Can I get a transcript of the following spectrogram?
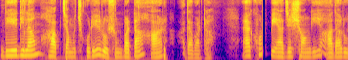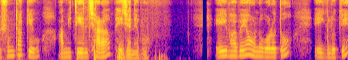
দিয়ে দিলাম হাফ চামচ করে রসুন বাটা আর আদা বাটা। এখন পেঁয়াজের সঙ্গে আদা, রসুনটাকেও আমি তেল ছাড়া ভেজে নেব। এইভাবে অনবরত এইগুলোকে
